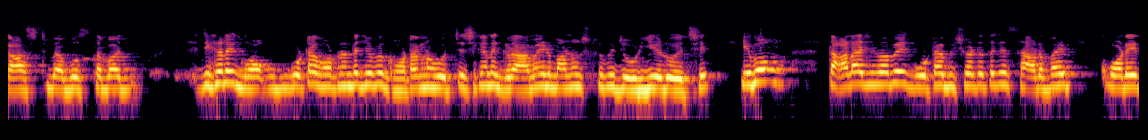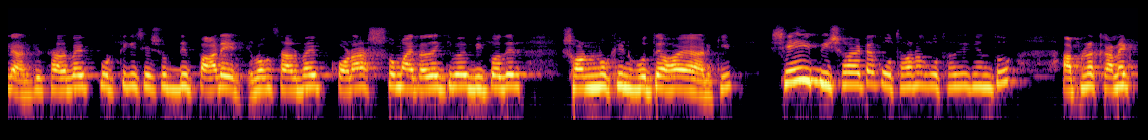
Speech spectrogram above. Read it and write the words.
কাস্ট ব্যবস্থা বা যেখানে গোটা ঘটনাটা যেভাবে ঘটানো হচ্ছে, সেখানে গ্রামের মানুষ খুবই জড়িয়ে রয়েছে এবং তারা যেভাবে গোটা বিষয়টা থেকে সার্ভাইভ করেন আর কি সার্ভাইভ করতে গিয়ে শেষ অব্দি পারেন এবং সার্ভাইভ করার সময় তাদের কীভাবে বিপদের সম্মুখীন হতে হয় আর কি, সেই বিষয়টা কোথাও না কোথাও কিন্তু আপনারা কানেক্ট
